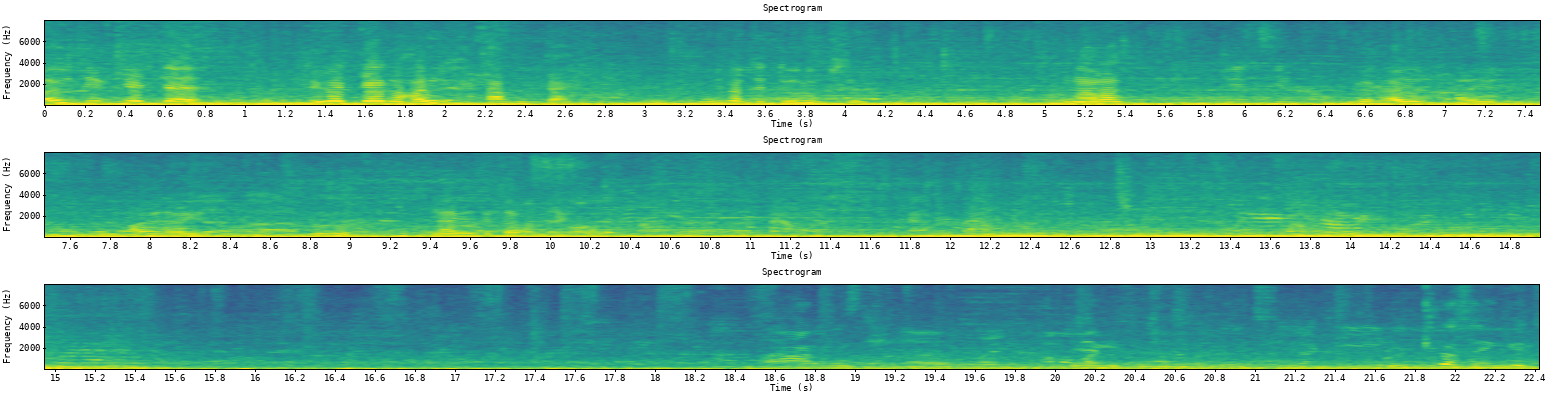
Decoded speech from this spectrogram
Хоёр зэвчээтэй тэгээд дээр нь хоёр халаантай. Ингээд дөрөв гэсэн. Энэ араас ингээд хоёр хоёр хоёр хоёр дөрөв. Яг гэдэг байна. Энтлээс ингэж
